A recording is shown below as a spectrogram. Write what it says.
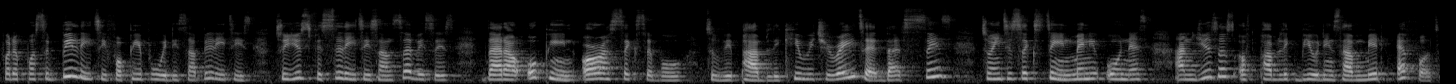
for the possibility for people with disabilities to use facilities and services that are open or accessible to the public. He reiterated that since 2016, many owners and users of public buildings have made efforts,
